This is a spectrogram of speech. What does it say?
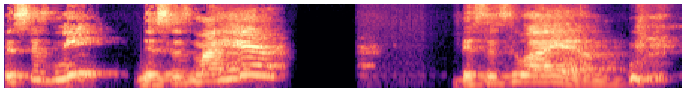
this is me. This is my hair. This is who I am."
